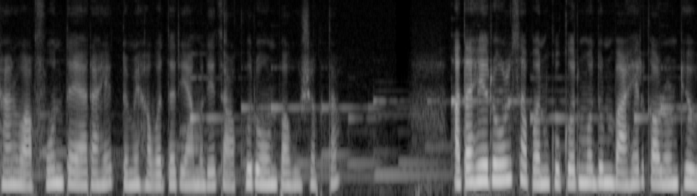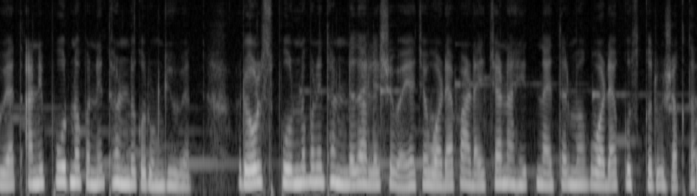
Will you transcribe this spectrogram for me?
छान वाफवून तयार आहेत. तुम्ही हवं तर यामध्ये चाकू रोवून पाहू शकता. आता हे रोल्स आपण कुकरमधून बाहेर काढून ठेवूयात आणि पूर्णपणे थंड करून घेऊयात. रोल्स पूर्णपणे थंड झाल्याशिवाय याच्या वड्या पाडायच्या नाहीत नाहीतर मग वड्या कुस्करू शकतात.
